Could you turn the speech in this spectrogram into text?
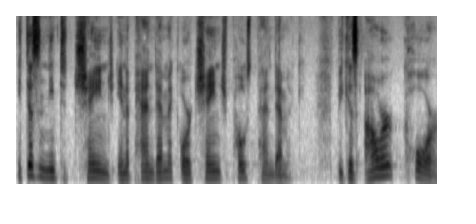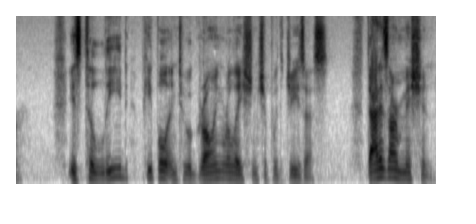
it doesn't need to change in a pandemic or change post pandemic. Because our core is to lead people into a growing relationship with Jesus. That is our mission.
